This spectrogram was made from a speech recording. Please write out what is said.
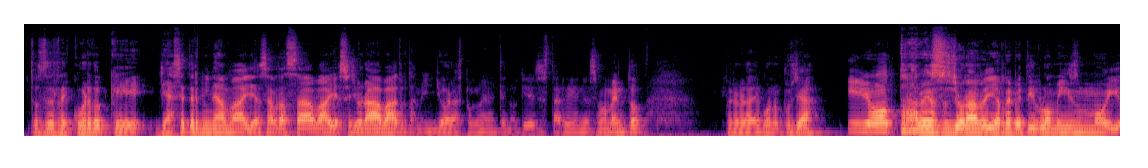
Entonces recuerdo que ya se terminaba, ya se abrazaba, ya se lloraba, tú también lloras porque obviamente no quieres estar viviendo ese momento, pero era de, bueno, pues ya. Y otra vez llorar y repetir lo mismo y,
